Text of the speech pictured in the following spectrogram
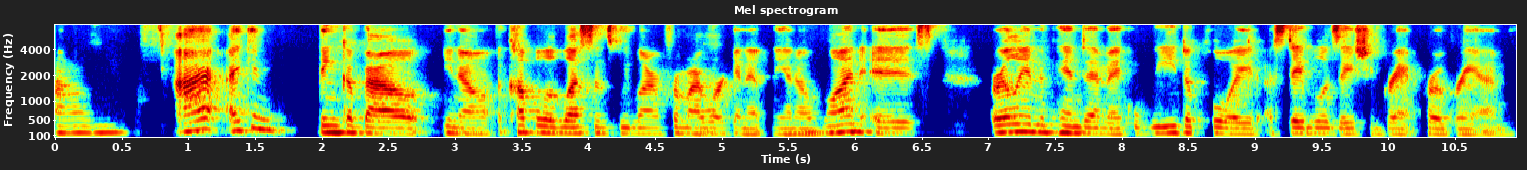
Um, I, I can think about, you know, a couple of lessons we learned from my work in Atlanta. One is early in the pandemic, we deployed a stabilization grant program.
